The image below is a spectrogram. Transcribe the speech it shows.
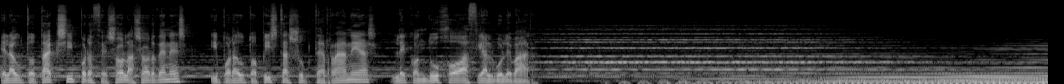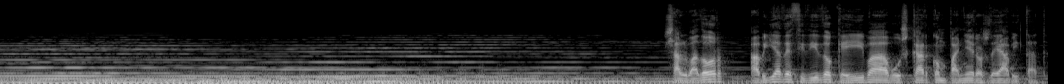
El autotaxi procesó las órdenes y por autopistas subterráneas le condujo hacia el bulevar. Salvador había decidido que iba a buscar compañeros de hábitat.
